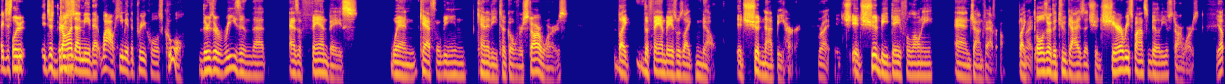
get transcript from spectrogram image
I just Well, it just dawned on me that wow, he made the prequels cool. there's a reason that as a fan base, when Kathleen Kennedy took over Star Wars, like the fan base was like, no, it should not be her. Right. It, sh- it should be Dave Filoni and Jon Favreau. Like Right. those are the two guys that should share responsibility of Star Wars. Yep.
